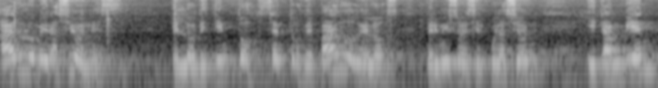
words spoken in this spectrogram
aglomeraciones en los distintos centros de pago de los permisos de circulación y también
